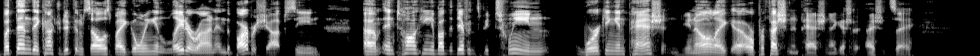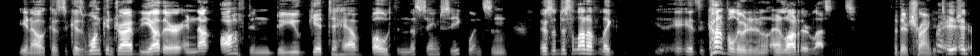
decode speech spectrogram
But then they contradict themselves by going in later on in the barbershop scene um, and talking about the difference between working and passion, you know, like uh, or profession and passion, I guess I should say. You know, because one can drive the other, and not often do you get to have both in the same sequence. And there's just a lot of like, it's convoluted in a lot of their lessons that they're trying to Right, teach it- it-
